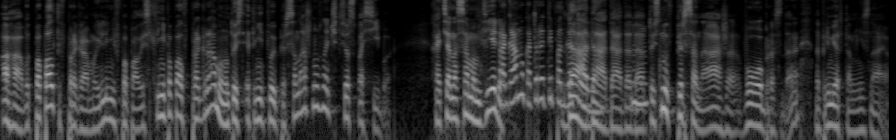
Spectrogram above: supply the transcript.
ага, вот попал ты в программу или не в попал. Если ты не попал в программу, ну то есть это не твой персонаж, ну значит все спасибо. Хотя на самом деле... Программу, которую ты подготовил. Да, да, да, да, да. Мгм. То есть, ну, в персонажа, в образ, да. Например, там, не знаю,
